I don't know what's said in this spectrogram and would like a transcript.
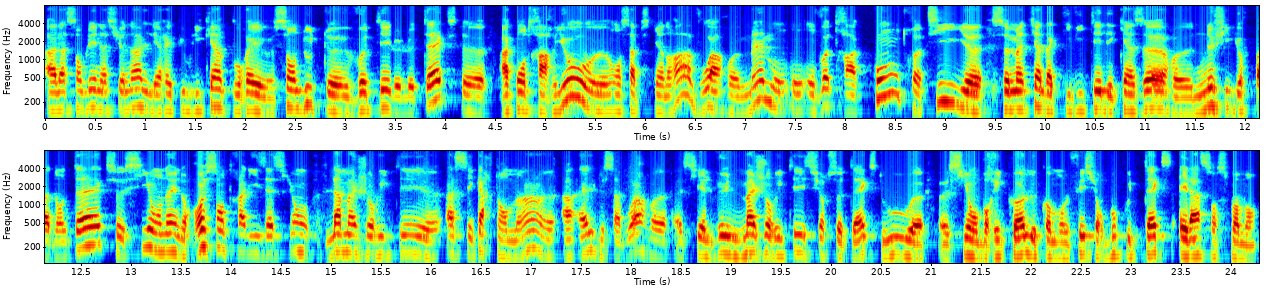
à l'Assemblée nationale, les républicains républicains pourraient euh, sans doute euh, voter le, texte. Euh, a contrario, on s'abstiendra, voire même on, votera contre si ce maintien d'activité des 15 heures ne figure pas dans le texte, si on a une recentralisation, la majorité a ses cartes en main, à elle de savoir si elle veut une majorité sur ce texte ou si on bricole comme on le fait sur beaucoup de textes, hélas en ce moment.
